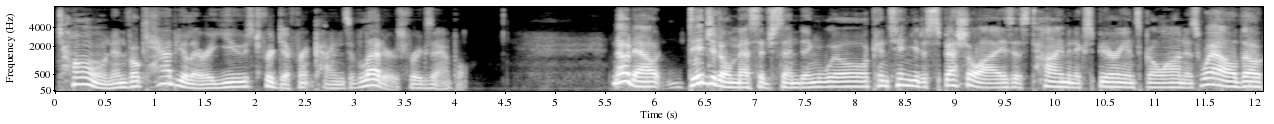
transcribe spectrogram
tone, and vocabulary used for different kinds of letters, for example. No doubt, digital message sending will continue to specialize as time and experience go on as well, though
